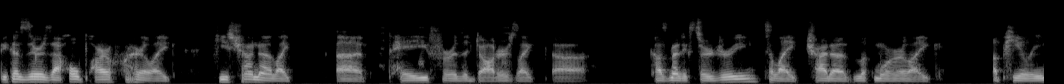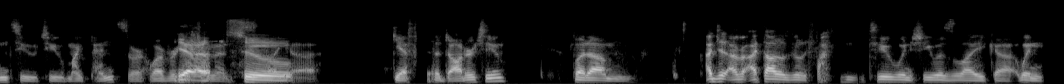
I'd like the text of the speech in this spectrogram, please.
because there's that whole part where like he's trying to like uh pay for the daughter's like uh cosmetic surgery to like try to look more like appealing to to Mike Pence or whoever he's Yeah, trying to to- like, uh, gift the daughter to. But um, I just I, I thought it was really fun too when she was like uh, when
